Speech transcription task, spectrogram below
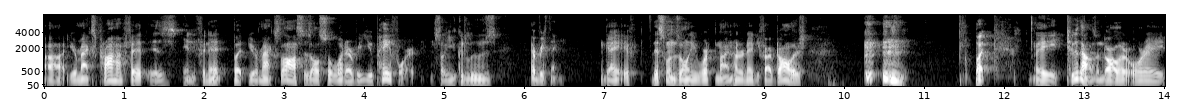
uh, your max profit is infinite, but your max loss is also whatever you pay for it. So you could lose everything. Okay, if this one's only worth $985, but a $2,000 or a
